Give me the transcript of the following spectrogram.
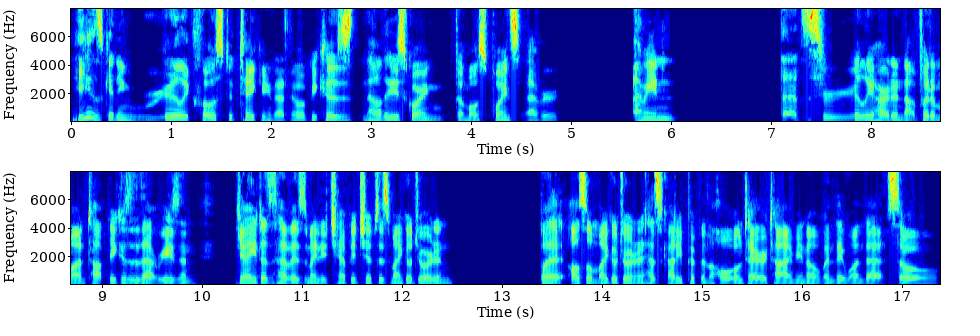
He is getting really close to taking that though, because now that he's scoring the most points ever, I mean, that's really hard to not put him on top because of that reason. Yeah, he doesn't have as many championships as Michael Jordan, but also Michael Jordan has Scottie Pippen the whole entire time, you know, when they won that. So,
